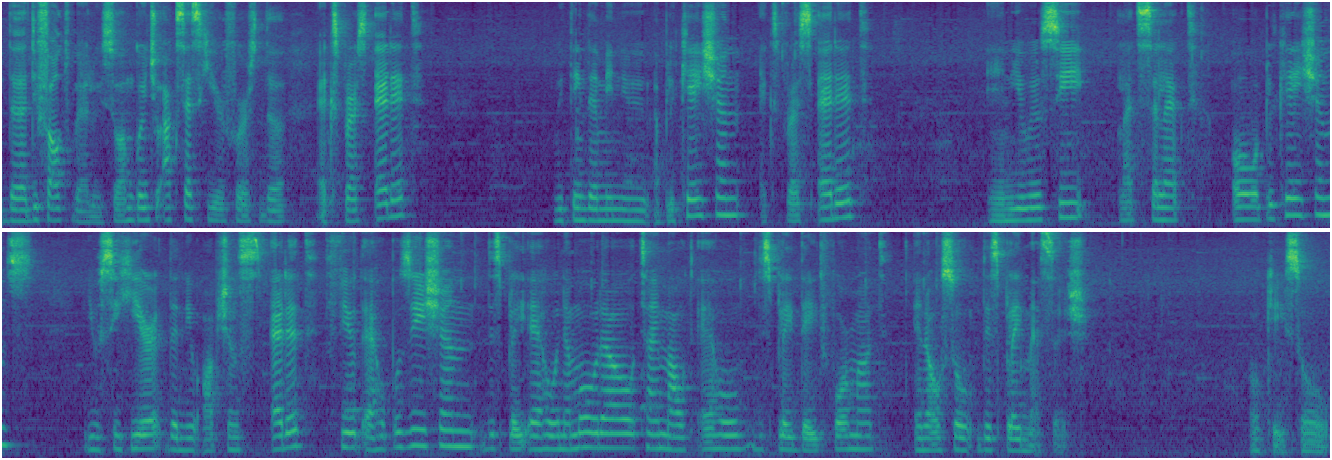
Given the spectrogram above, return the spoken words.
the default value. So I'm going to access here first the express edit within the menu application express edit. And you will see let's select all applications you see here the new options added. Field echo position display echo in a modal timeout echo display date format and also display message. Okay so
